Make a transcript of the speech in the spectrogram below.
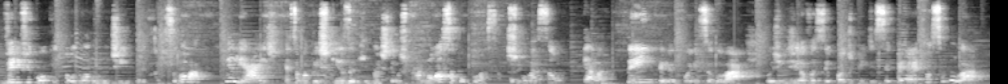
verificou que todo aluno tinha um telefone celular. E, aliás, essa é uma pesquisa que nós temos para a nossa população. A população, ela tem telefone celular. Hoje em dia você pode pedir CPF ou celular.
